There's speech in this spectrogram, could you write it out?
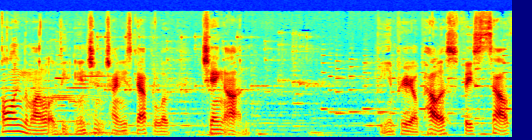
following the model of the ancient Chinese capital of Chang'an. The imperial palace faced south,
